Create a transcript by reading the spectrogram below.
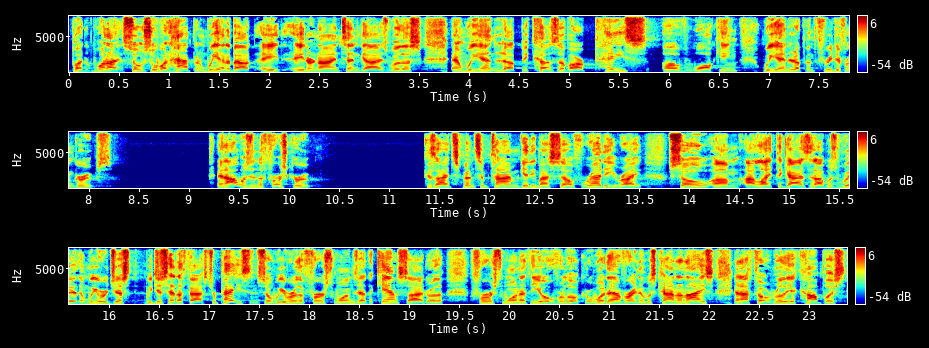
But what I so so what happened? We had about eight, eight or nine, ten guys with us, and we ended up because of our pace of walking, we ended up in three different groups. And I was in the first group because I had spent some time getting myself ready, right? So um, I liked the guys that I was with, and we were just we just had a faster pace, and so we were the first ones at the campsite or the first one at the overlook or whatever, and it was kind of nice, and I felt really accomplished.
